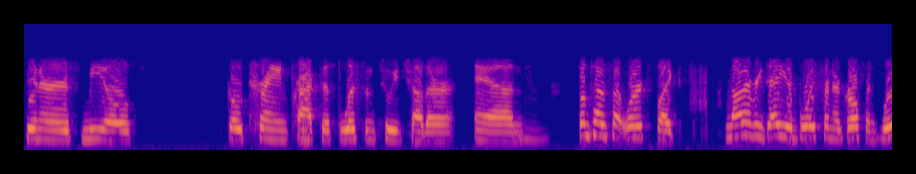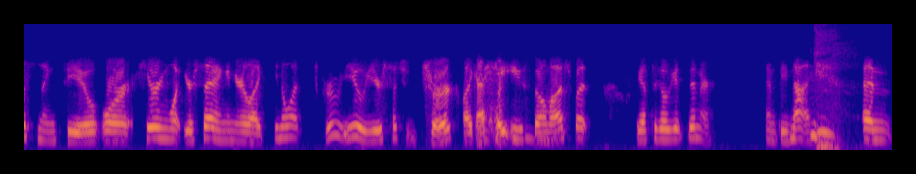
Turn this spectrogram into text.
dinners, meals, go train, practice, listen to each other. And Mhm. sometimes that works. Like, not every day your boyfriend or girlfriend's listening to you or hearing what you're saying. And you're like, you know what? Screw you. You're such a jerk. Like, I hate you so Mhm. much, but we have to go get dinner and be nice and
